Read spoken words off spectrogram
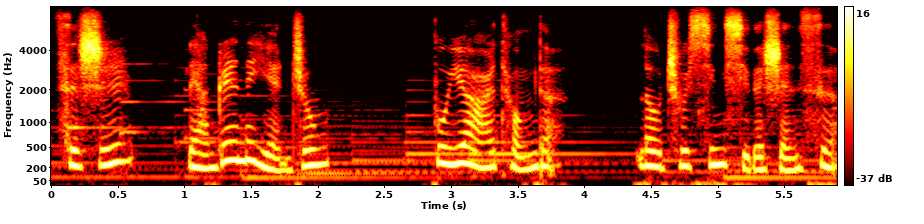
此时，两个人的眼中不约而同的露出欣喜的神色。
